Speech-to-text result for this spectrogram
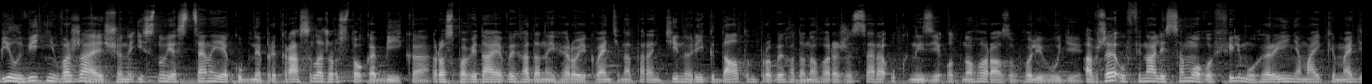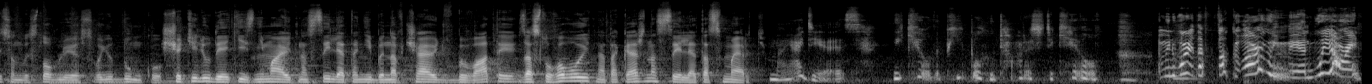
Біл Вітні вважає, що не існує сцени, яку б не прикрасила жорстока бійка. Розповідає вигаданий герой Квентіна Тарантіно Рік Далтон про вигаданого режисера у книзі одного разу в Голлівуді. А вже у фіналі самого фільму героїня Майки Медісон висловлює свою думку, що ті люди, які знімають насилля та ніби навчають вбивати, заслуговують на таке ж насилля та смерть. My idea is we kill the people who taught us to kill. I mean, where the fuck man? We are in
